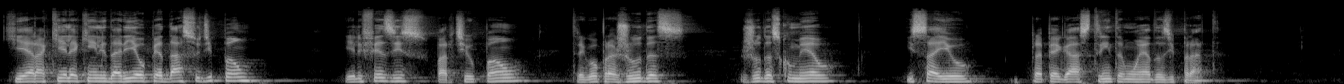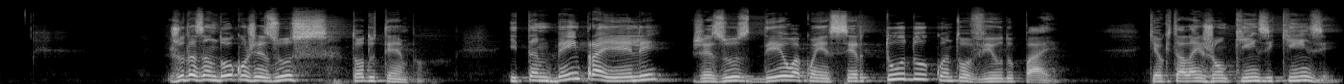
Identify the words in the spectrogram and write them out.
que era aquele a quem ele daria o pedaço de pão. E ele fez isso, partiu o pão, entregou para Judas, Judas comeu e saiu para pegar as 30 moedas de prata. Judas andou com Jesus todo o tempo. E também para ele, Jesus deu a conhecer tudo quanto ouviu do Pai. Que é o que está lá em João 15, 15.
